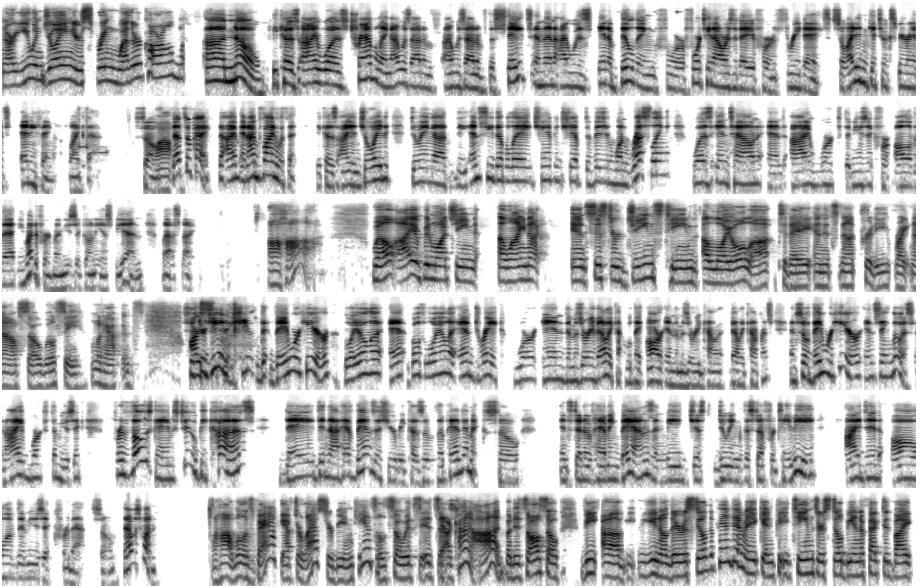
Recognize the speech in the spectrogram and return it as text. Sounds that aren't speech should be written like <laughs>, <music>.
And Are you enjoying your spring weather, Carl? Uh, no, because I was traveling. I was out of I was out of the state, and then I was in a building for 14 hours a day for three days. So I didn't get to experience anything like that. So Wow. that's okay. I'm and I'm fine with it because I enjoyed doing uh, the NCAA championship Division One wrestling was in town, and I worked the music for all of that. You might have heard my music on ESPN last night. Aha. Well, I have been watching Alina and Sister Jean's team, a Loyola, today, and it's not pretty right now. So we'll see what happens. Sister s- Jean, she they were here. Loyola and both Loyola and Drake were in the Missouri Valley. Well, they are in the Missouri Valley Conference, and so they were here in St. Louis, and I worked the music for those games too because they did not have bands this year because of the pandemic. So instead of having bands and me just doing the stuff for TV, I did all of the music for that. So that was fun. Aha. Well, it's back after last year being canceled, so it's it's uh, kind of odd, but it's also the uh you know there is still the pandemic and P- teams are still being affected by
